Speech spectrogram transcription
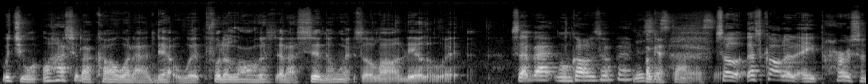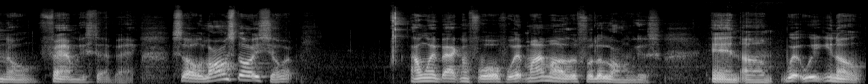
what you want? Well, how should I call what I dealt with for the longest that I shouldn't have went so long dealing with? Setback? We gonna call it setback? Let's okay. Call it so let's call it a personal family setback. So long story short, I went back and forth with my mother for the longest, and um, we, we you know,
